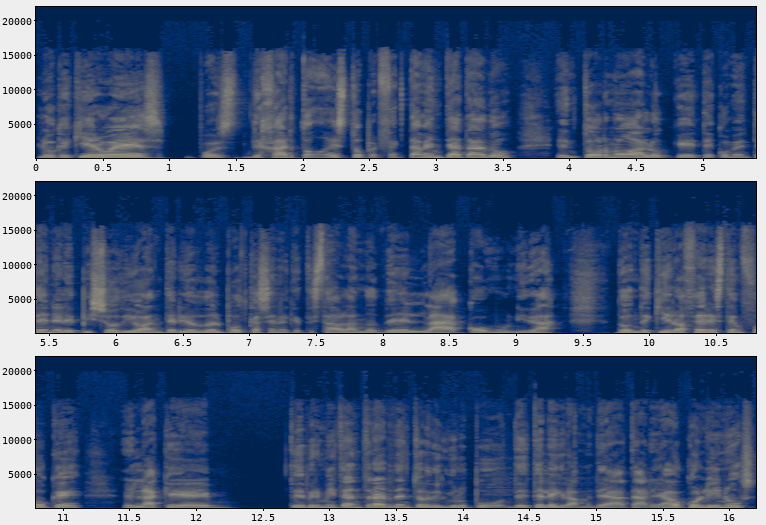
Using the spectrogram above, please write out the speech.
lo que quiero es pues dejar todo esto perfectamente atado en torno a lo que te comenté en el episodio anterior del podcast en el que te estaba hablando de la comunidad, donde quiero hacer este enfoque en la que te permita entrar dentro del grupo de Telegram de Atareado con Linux,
